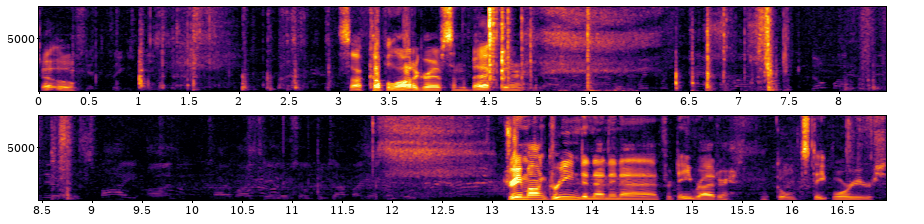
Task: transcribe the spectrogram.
Two Saw a couple autographs in the back there. Draymond Green to 99 for Day Rider. Gold State Warriors.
